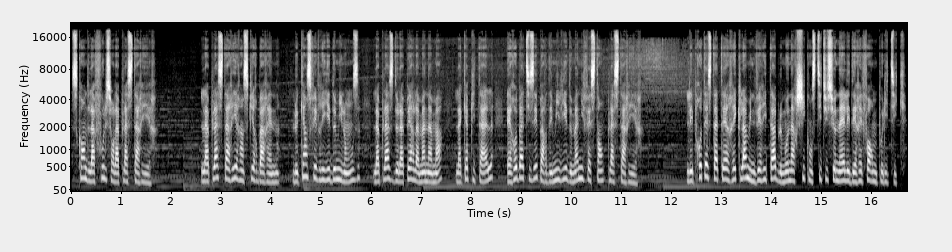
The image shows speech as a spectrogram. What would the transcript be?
scande la foule sur la place Tahrir. La place Tahrir inspire Bahreïn. Le 15 février 2011, la place de la Perle à Manama, la capitale, est rebaptisée par des milliers de manifestants place Tahrir. Les protestataires réclament une véritable monarchie constitutionnelle et des réformes politiques.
